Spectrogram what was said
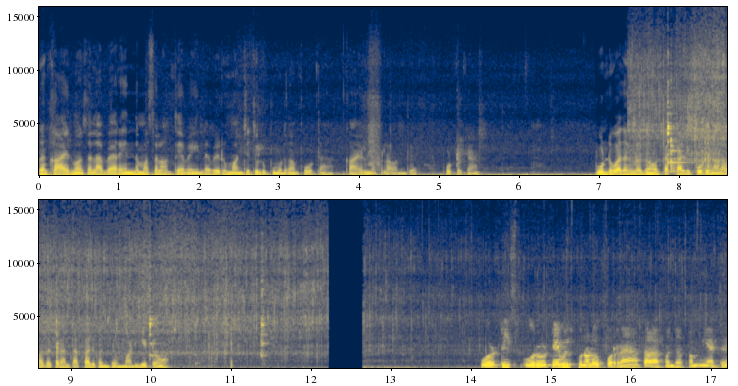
தான் காயல் மசாலா வேறு எந்த மசாலாவும் தேவையில்லை. வெறும் மஞ்சத்தூள் உப்பு மட்டும் தான் போட்டேன். காயல் மசாலா வந்து போட்டிருக்கேன். பூண்டு வதங்கினதும் தக்காளி போட்டு நல்லா வதக்குறேன். தக்காளி கொஞ்சம் மடியட்டும். ஒரு டீ ஒரு டேபிள் ஸ்பூன் அளவு போடுறேன். த கொஞ்சம் கம்மியாட்டு.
